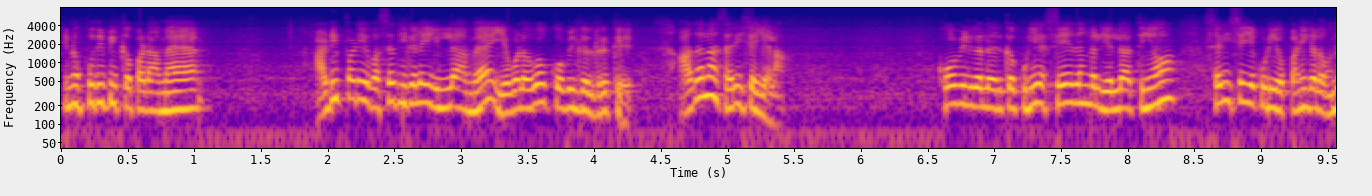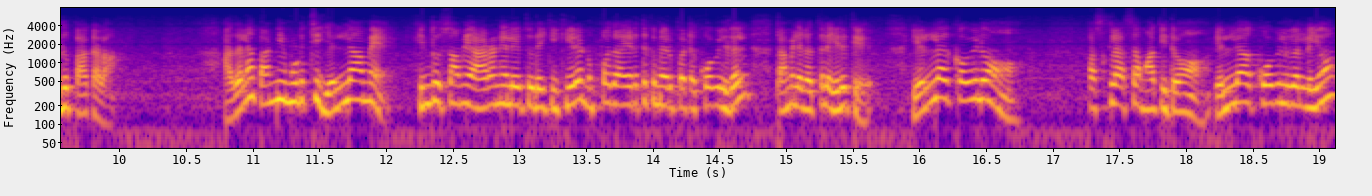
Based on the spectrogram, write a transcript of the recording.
இன்னும் புதுப்பிக்கப்படாமல் அடிப்படை வசதிகளே இல்லாமல் எவ்வளவோ கோவில்கள் இருக்குது அதெல்லாம் சரி செய்யலாம். கோவில்களில் இருக்கக்கூடிய சேதங்கள் எல்லாத்தையும் சரி செய்யக்கூடிய பணிகளை வந்து பார்க்கலாம். அதெல்லாம் பண்ணி முடிச்சு எல்லாமே இந்து சாமி அறநிலைத்துறைக்கு கீழே முப்பதாயிரத்துக்கும் மேற்பட்ட கோவில்கள் தமிழகத்தில் இருக்குது எல்லா கோவிலும் ஃபஸ்ட் கிளாஸாக மாற்றிட்டோம் எல்லா கோவில்கள்லையும்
